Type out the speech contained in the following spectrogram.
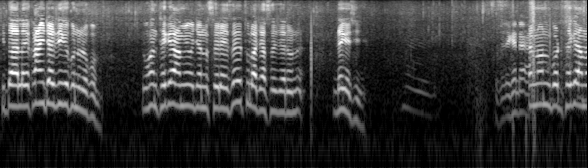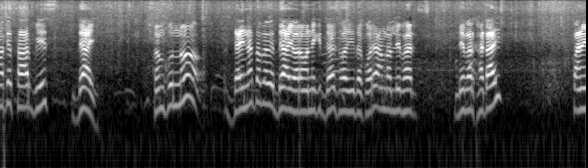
কি তাহলে কাঁইটা টিকে কোনো রকম। ওখান থেকে আমি ওই জন্য সেরে এসে তুলা চাষে যেন লেগেছি এখানে নন বোর্ড থেকে আমাকে সার বীজ দেয়। সম্পূর্ণ দেয় না তবে দেয়। ওরা অনেকে দেয় সহযোগিতা করে। আমরা লেবার লেবার খাটাই। পানি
